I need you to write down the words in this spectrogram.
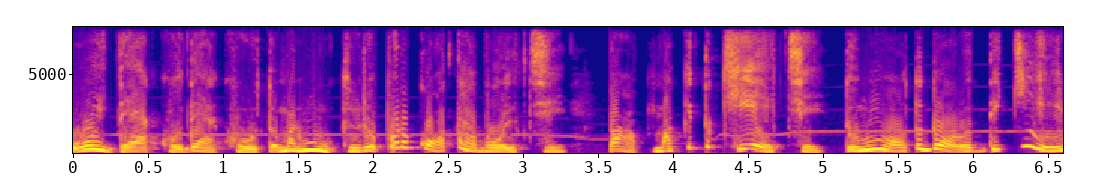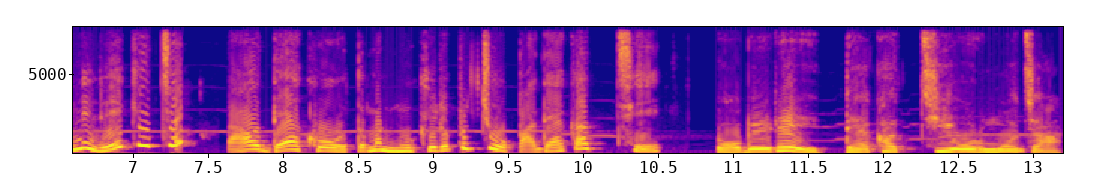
ওই দেখো দেখো তোমার মুখের ওপর কথা বলছে। বাপ মাকে তো খেয়েছে। তুমি অত দরদ দিকে এনে রেখেছ? তাও দেখো তোমার মুখের ওপর চোপা দেখাচ্ছে। তবে রে দেখাচ্ছি ওর মজা।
